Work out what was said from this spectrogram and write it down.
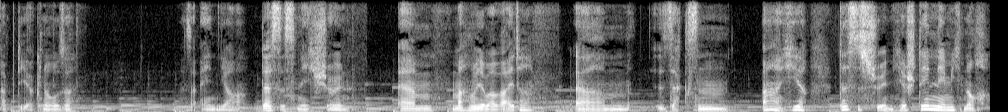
ab Diagnose. Also ein Jahr. Das ist nicht schön. Ähm, machen wir mal weiter. Ähm, Sachsen Ah, hier, das ist schön. Hier stehen nämlich noch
